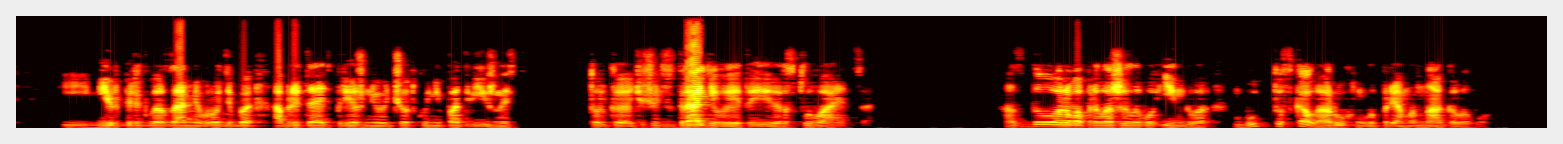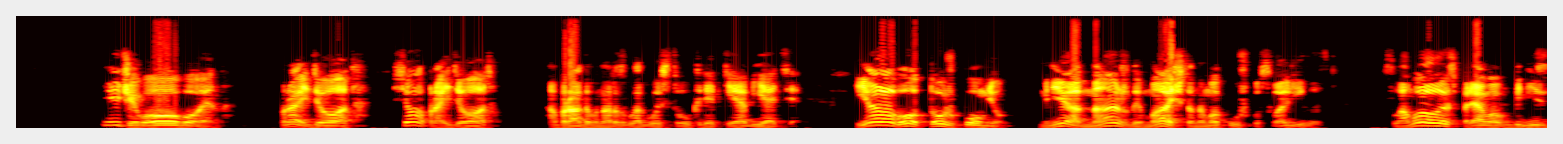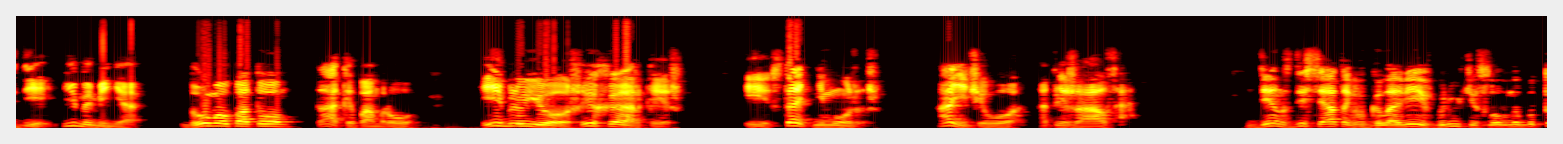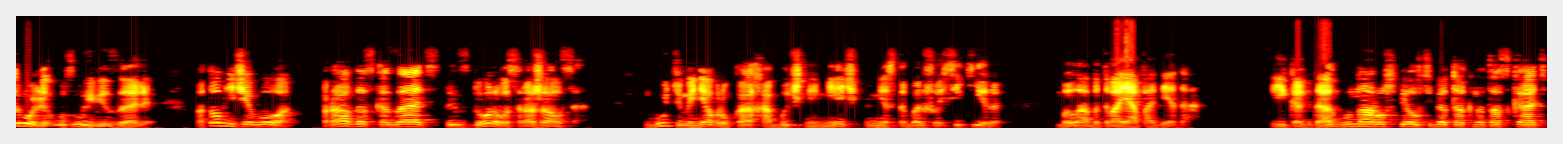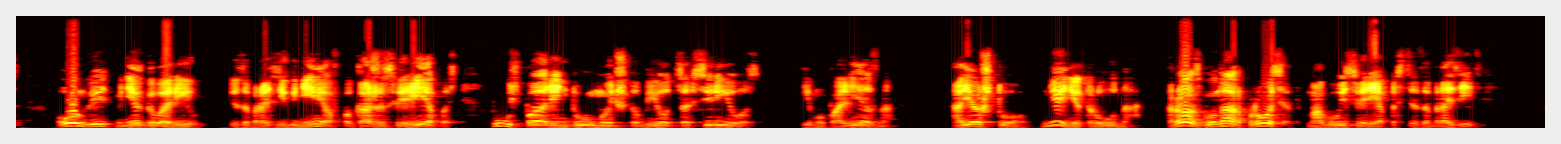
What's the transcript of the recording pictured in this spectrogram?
И мир перед глазами вроде бы обретает прежнюю четкую неподвижность, только чуть-чуть вздрагивает и расплывается. А здорово приложил его Ингвар, будто скала рухнула прямо на голову. «Ничего, воин, пройдет, все пройдет», — обрадованно разглагольствовал крепкие объятия. «Я вот тоже помню, мне однажды мачта на макушку свалилась, сломалась прямо в гнезде и на меня. Думал потом, так и помру. И блюешь, и харкаешь, и встать не можешь. А ничего, отлежался». Ден с десяток в голове и в брюхе словно бы тролли узлы вязали. Потом ничего, правда сказать, ты здорово сражался. Будь у меня в руках обычный меч вместо большой секиры, была бы твоя победа. И когда Гунар успел тебя так натаскать, он ведь мне говорил, изобрази гнев, покажи свирепость, пусть парень думает, что бьется всерьез. Ему полезно. А я что, мне не трудно. Раз Гунар просит, могу и свирепость изобразить.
